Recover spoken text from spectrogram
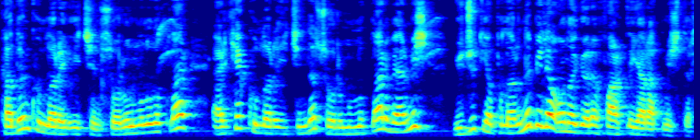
Kadın kulları için sorumluluklar, erkek kulları için de sorumluluklar vermiş. Vücut yapılarını bile ona göre farklı yaratmıştır.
